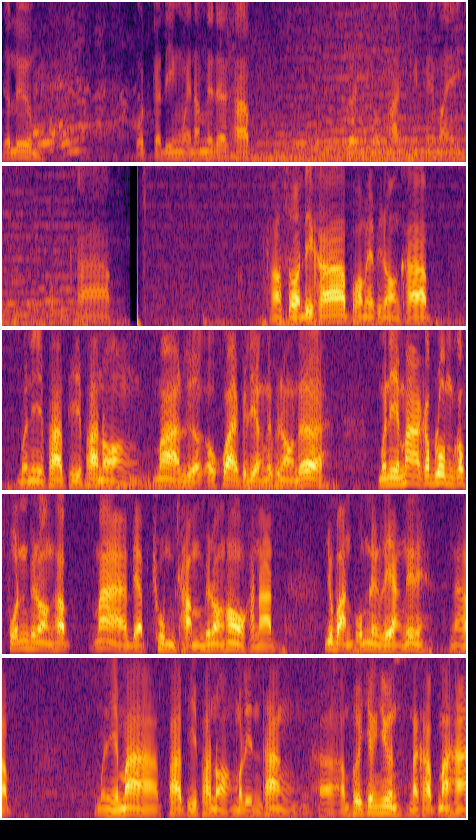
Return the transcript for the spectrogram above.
อย่าลืม กดกระดิ่งไว้นำในเด้อครับ เพื่อที่เราผ่านคลิปใหม่ๆขอบคุณครับสวัสดีครับพ่อแม่พี่น้องครับมื่อนี้พาพี่พาน้อง มาเลือกเอาควายไปเลี้ยงเด้อพี่น้องเด้อมื่อนี้มากับลมกับฝนพี่น้องครับ มาแบบชุ่มฉ่ำพี่น้องเฮาขนาดอยู่บ้านผมแรงๆนี่นี่นะครับ วันนี้มาพาพี่พาน้องมาเล่นทั้งเอ่ออำเภอเชียงยืนนะครับ มาหา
